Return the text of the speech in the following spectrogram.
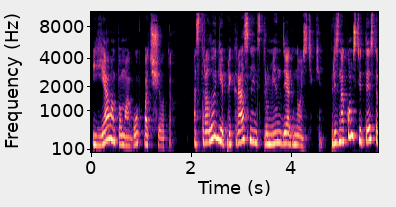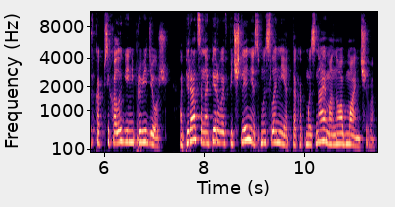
И я вам помогу в подсчетах. Астрология – прекрасный инструмент диагностики. При знакомстве тестов как психологии не проведешь. Опираться на первое впечатление смысла нет, так как мы знаем, оно обманчиво.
